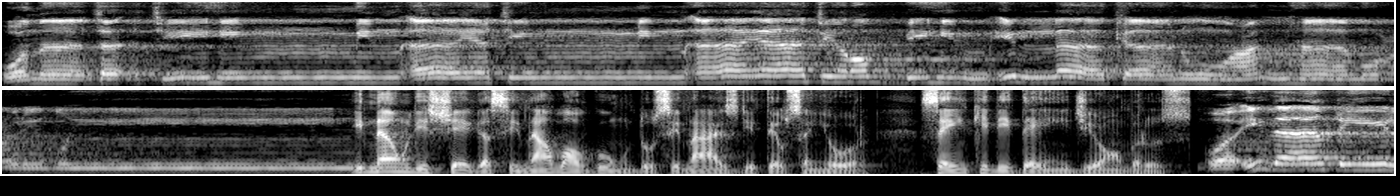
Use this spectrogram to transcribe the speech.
وما تأتيهم من آية من آيات ربهم إلا كانوا عنها معرضين E não lhes chega sinal algum dos sinais de teu Senhor, sem que lhe deem de ombros. وإذا قيل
